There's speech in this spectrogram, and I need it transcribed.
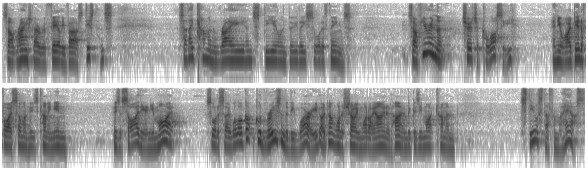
So it ranged over a fairly vast distance. So they come and raid and steal and do these sort of things. So if you're in the church at Colossae and you identify someone who's coming in who's a Scythian, you might sort of say, Well, I've got good reason to be worried. I don't want to show him what I own at home because he might come and steal stuff from my house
